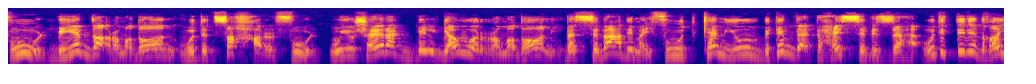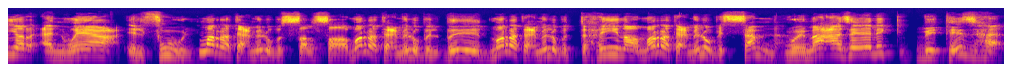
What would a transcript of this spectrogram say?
فول بيبدأ رمضان وتتسحر الفول ويشعرك بالجو الرمضاني بس بعد ما يفوت كام يوم بتبدأ تحس بالزهق وتبتدي تغير أنواع الفول. مرة تعمله بالصلصة مرة تعمله بالبيض مرة تعمله بالطحينة مرة تعمله بالسمنة ومع ذلك بتزهق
